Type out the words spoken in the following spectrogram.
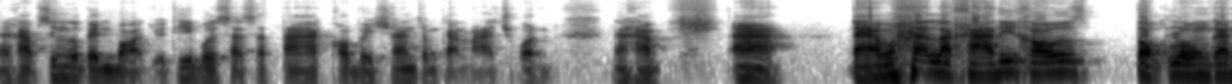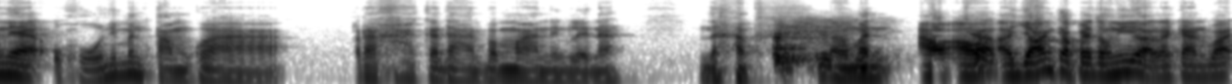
นะครับซึ่งก็เป็นบอร์ดอยู่ที่บริษัทสตาร์คอร์ปอเรชั่นจำกัดมหาชนนะครับอ่าแต่ว่าราคาที่เขาตกลงกันเนี่ยโอ้โหนี่มันต่ำกว่าราคากระดานประมาณหนึ่งเลยนะนะครับเออมันเอาเอาเอาย้อนกลับไปตรงนี้ก่อนแล้วกันว่า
